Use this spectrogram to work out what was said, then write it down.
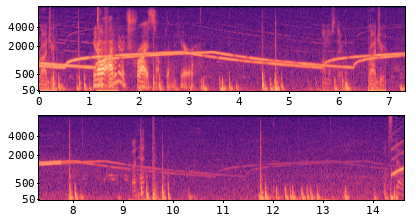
Roger. You know what? I'm gonna try something here. Almost there. Roger. Go ahead. It's done.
